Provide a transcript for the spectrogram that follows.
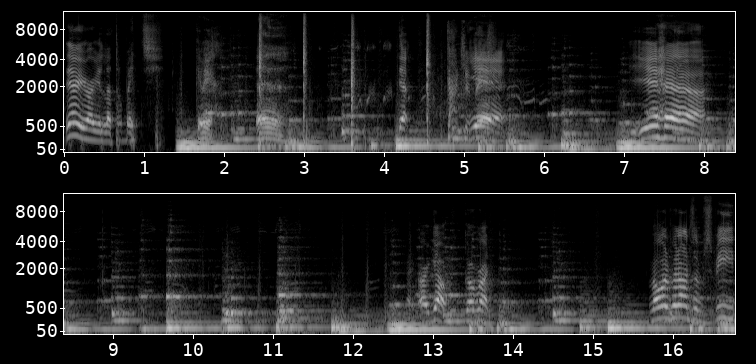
There you are, you little bitch. Come here. Uh. Yeah. Gotcha, yeah. Bitch. Yeah. Alright, go. Go run. I want to put on some speed.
